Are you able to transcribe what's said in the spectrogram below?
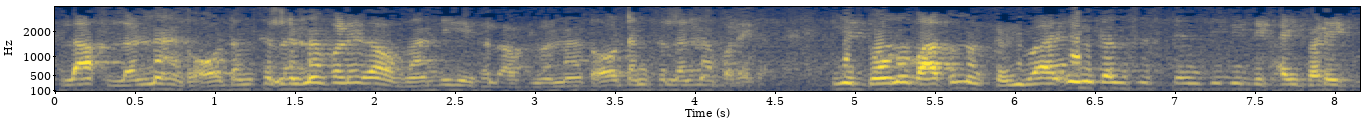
खिलाफ लड़ना है तो और ढंग से लड़ना पड़ेगा और गांधी के खिलाफ लड़ना है तो और ढंग से लड़ना पड़ेगा। ये दोनों बातों में कई बार इनकंसिस्टेंसी भी दिखाई पड़ेगी।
